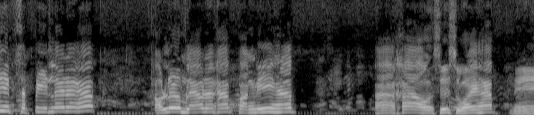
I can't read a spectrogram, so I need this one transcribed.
รีบสปีดเลยนะครับเขาเริ่มแล้วนะครับ ฝั่งนี้ครับ อ่าข้าวสวยๆครับนี่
